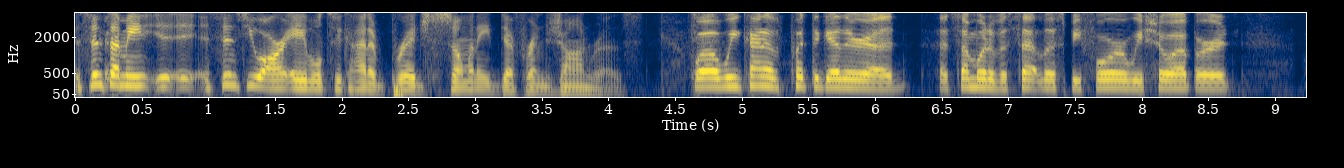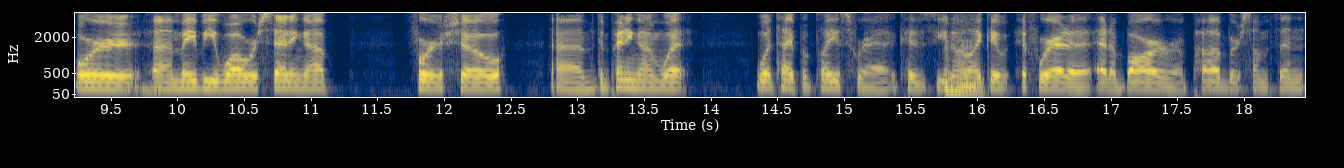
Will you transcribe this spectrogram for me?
Since I mean, i i since you are able to kind of bridge so many different genres. Well, we kind of put together a, a somewhat of a set list before we show up, or or uh, maybe while we're setting up for a show, um, depending on what what type of place we're at. Because you know, like if, if we're at a at a bar or a pub or something,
